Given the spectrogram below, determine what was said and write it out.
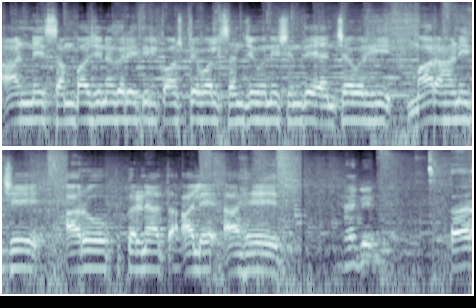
आणि संभाजीनगर येथील कॉन्स्टेबल संजीवनी शिंदे यांच्यावरही मारहाणीचे आरोप करण्यात आले आहेत. तर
